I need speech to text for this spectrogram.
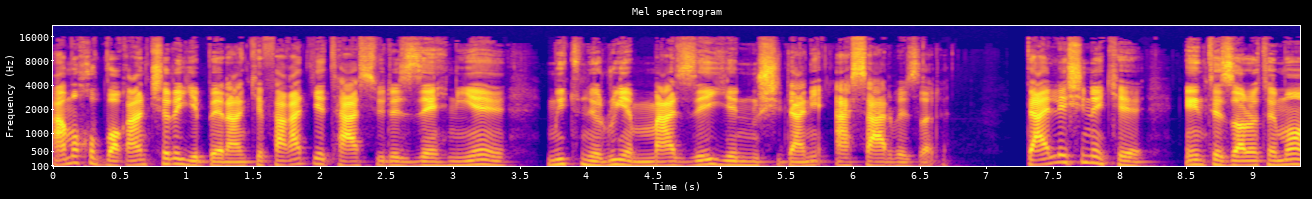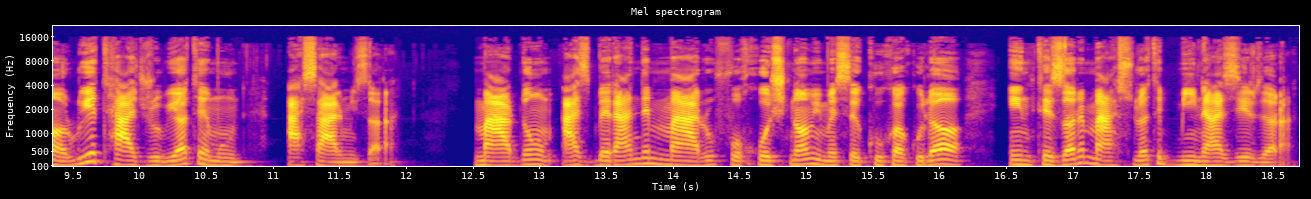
اما خب واقعا چرا یه برند که فقط یه تصویر ذهنیه می‌تونه روی مزه یه نوشیدنی اثر بذاره؟ دلیلش اینه که انتظارات ما روی تجربیاتمون اثر می‌ذارن. مردم از برند معروف و خوشنامی مثل کوکاکولا انتظار محصولات بینظیر دارن.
